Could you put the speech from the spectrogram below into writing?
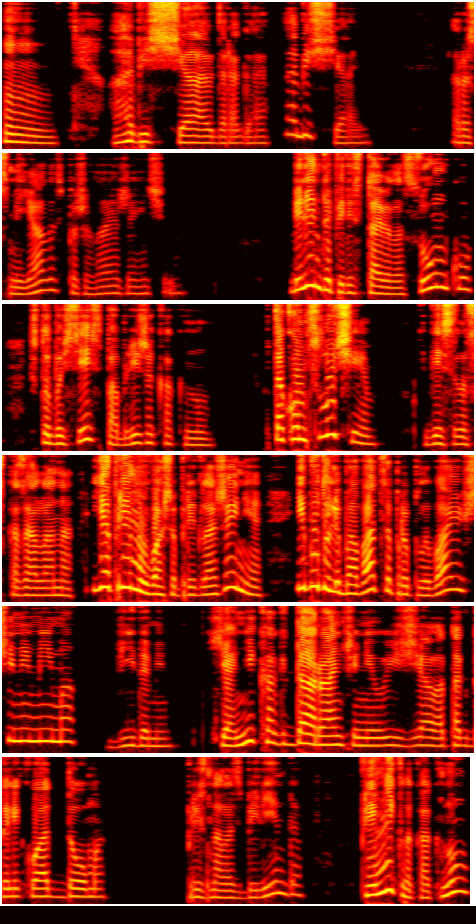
Хм, обещаю, дорогая, обещаю, рассмеялась пожилая женщина. Белинда переставила сумку, чтобы сесть поближе к окну. В таком случае, весело сказала она, я приму ваше предложение и буду любоваться проплывающими мимо видами. Я никогда раньше не уезжала так далеко от дома, призналась Белинда, приникла к окну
